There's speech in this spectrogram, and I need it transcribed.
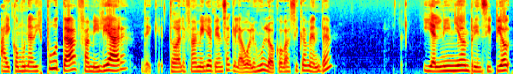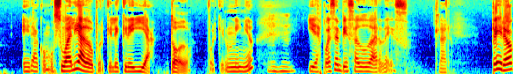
hay como una disputa familiar de que toda la familia piensa que el abuelo es un loco, básicamente. Y el niño en principio era como su aliado porque le creía todo, porque era un niño. Y después empieza a dudar de eso. Claro. Pero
